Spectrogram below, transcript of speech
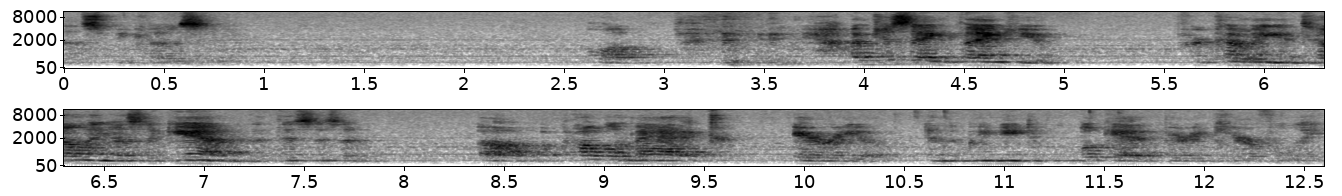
this because, hello, I'm just saying thank you for coming and telling us again that this is a um, a problematic area and that we need to look at it very carefully.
